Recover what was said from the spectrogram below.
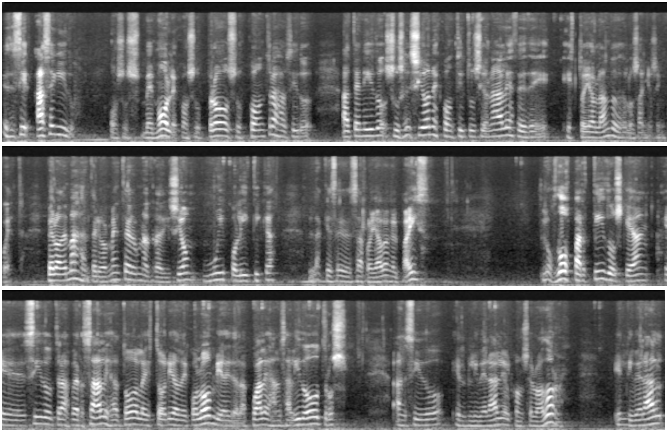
Es decir, ha seguido con sus bemoles, con sus pros, sus contras, ha, sido, ha tenido sucesiones constitucionales desde, estoy hablando desde los años 50. Pero además anteriormente era una tradición muy política la que se desarrollaba en el país. Los dos partidos que han eh, sido transversales a toda la historia de Colombia y de las cuales han salido otros han sido el liberal y el conservador. El liberal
